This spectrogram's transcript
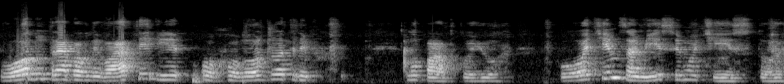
Воду треба вливати і охолоджувати лопаткою. Потім замісимо тісто.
